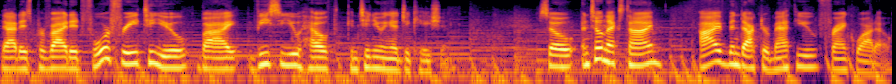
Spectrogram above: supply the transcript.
That is provided for free to you by VCU Health Continuing Education. So until next time, I've been Dr. Matthew Frank Watto.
